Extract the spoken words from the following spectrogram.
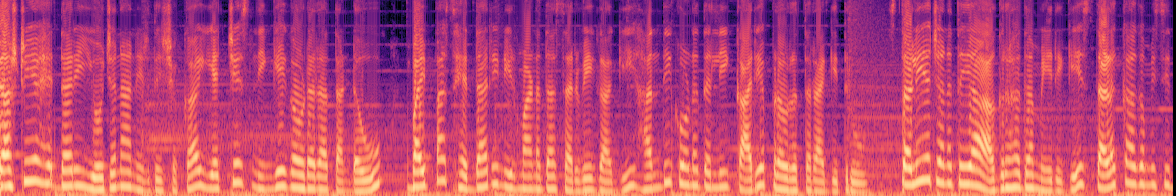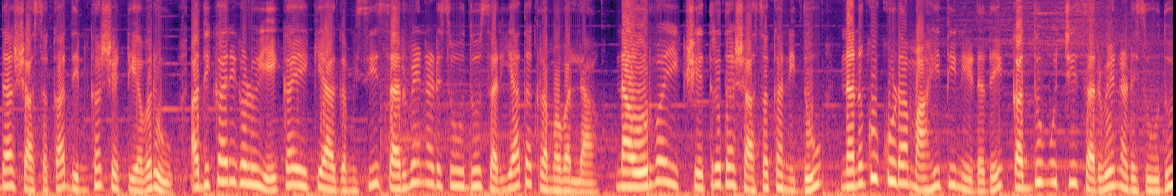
ರಾಷ್ಟ್ರೀಯ ಹೆದ್ದಾರಿ ಯೋಜನಾ ನಿರ್ದೇಶಕ ಎಚ್ ಎಸ್ ನಿಂಗೇಗೌಡರ ತಂಡವು ಬೈಪಾಸ್ ಹೆದ್ದಾರಿ ನಿರ್ಮಾಣದ ಸರ್ವೆಗಾಗಿ ಹಂದಿಕೋಣದಲ್ಲಿ ಕಾರ್ಯಪ್ರವೃತ್ತರಾಗಿದ್ರು ಸ್ಥಳೀಯ ಜನತೆಯ ಆಗ್ರಹದ ಮೇರೆಗೆ ಸ್ಥಳಕ್ಕಾಗಮಿಸಿದ ಶಾಸಕ ದಿನಕರ್ ಶೆಟ್ಟಿ ಅವರು, ಅಧಿಕಾರಿಗಳು ಏಕಾಏಕಿ ಆಗಮಿಸಿ ಸರ್ವೆ ನಡೆಸುವುದು ಸರಿಯಾದ ಕ್ರಮವಲ್ಲ. ನಾವೋರ್ವ ಈ ಕ್ಷೇತ್ರದ ಶಾಸಕನಿದ್ದು, ನನಗೂ ಕೂಡ ಮಾಹಿತಿ ನೀಡದೆ ಕದ್ದು ಮುಚ್ಚಿ ಸರ್ವೆ ನಡೆಸುವುದು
